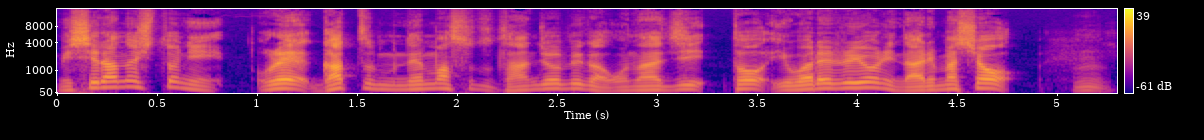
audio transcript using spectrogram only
見知らぬ人に「俺ガッツムネマスと誕生日が同じ」と言われるようになりましょう、うん。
